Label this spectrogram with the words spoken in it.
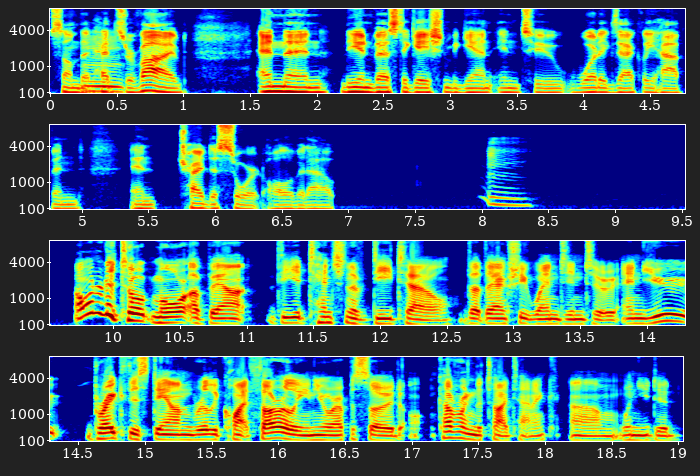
some that had Mm. survived. And then the investigation began into what exactly happened and tried to sort all of it out. Mm. I wanted to talk more about the attention of detail that they actually went into, and you break this down really quite thoroughly in your episode covering the Titanic um, when you did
